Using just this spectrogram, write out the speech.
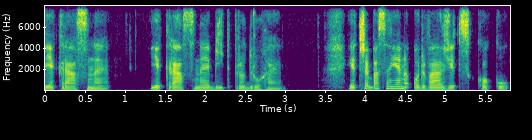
je krásné. Je krásné být pro druhé. Je třeba se jen odvážit z koku.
